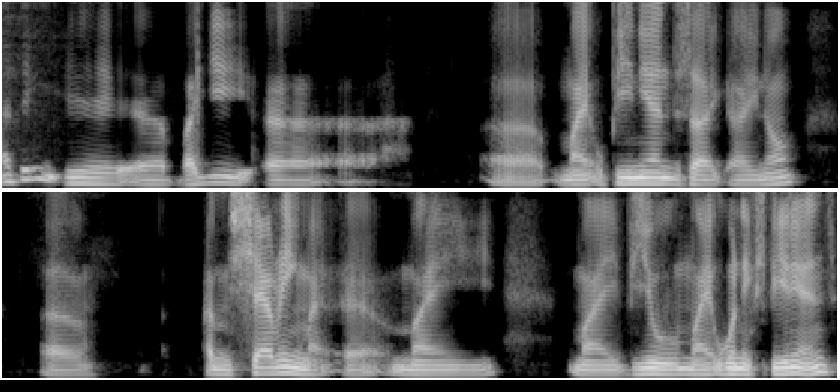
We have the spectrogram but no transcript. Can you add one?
I think uh, bagi uh, my opinion is like uh, you know uh, I'm sharing my uh, my my view, my own experience.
